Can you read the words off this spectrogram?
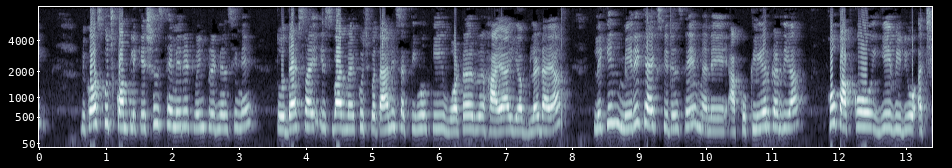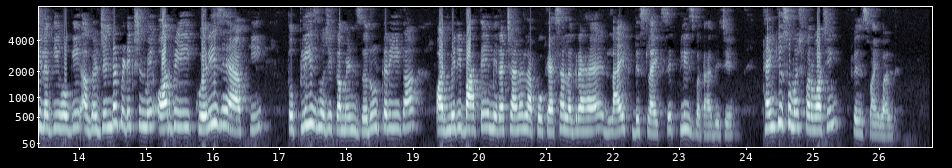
बिकॉज़ कुछ कॉम्प्लिकेशंस थे मेरे ट्विन प्रेगनेंसी में तो दैट्स वाई इस बार मैं कुछ बता नहीं सकती हूँ कि वाटर आया या ब्लड आया। लेकिन मेरे क्या एक्सपीरियंस थे, मैंने आपको क्लियर कर दिया। होप आपको ये वीडियो अच्छी लगी होगी। अगर जेंडर प्रिडिक्शन में और भी क्वेरीज हैं आपकी तो प्लीज़ मुझे कमेंट ज़रूर करिएगा। और मेरी बातें, मेरा चैनल आपको कैसा लग रहा है लाइक डिसलाइक से प्लीज़ बता दीजिए। Thank you so much for watching twins my world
